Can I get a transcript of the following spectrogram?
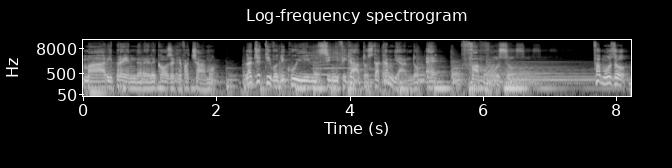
ma a riprendere le cose che facciamo. L'aggettivo di cui il significato sta cambiando è famoso. Famoso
